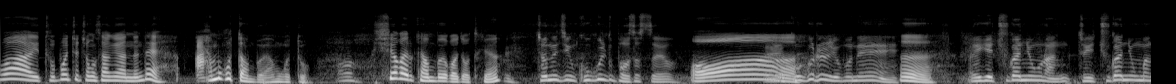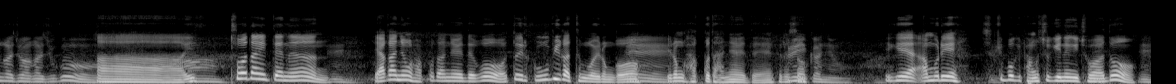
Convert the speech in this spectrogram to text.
와, 이 두 번째 정상에 왔는데 아무것도 안 보여, 아무것도. 어, 시야가 이렇게 안 보여가지고 어떻게 해요? 저는 지금 고글도 벗었어요. 네, 어, 고글을 요번에 응. 이게 주간용으로 안 저희 주간용만 가져와가지고 아, 이 아, 투어 다닐 때는 네. 야간용을 갖고 다녀야 되고 또 이렇게 우비 같은 거 이런 거 네. 이런 거 갖고 다녀야 돼. 그래서 그러니까요. 이게 아무리 스키복이 방수 기능이 좋아도 네.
